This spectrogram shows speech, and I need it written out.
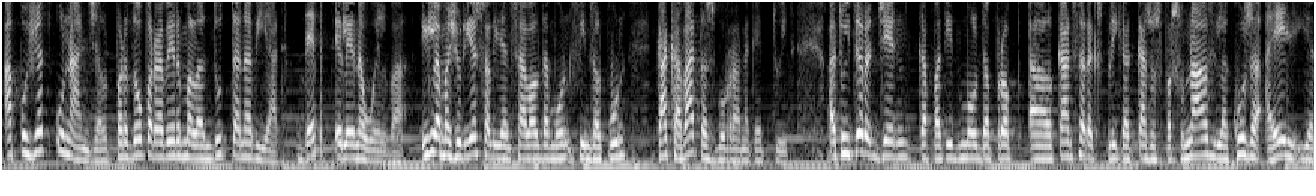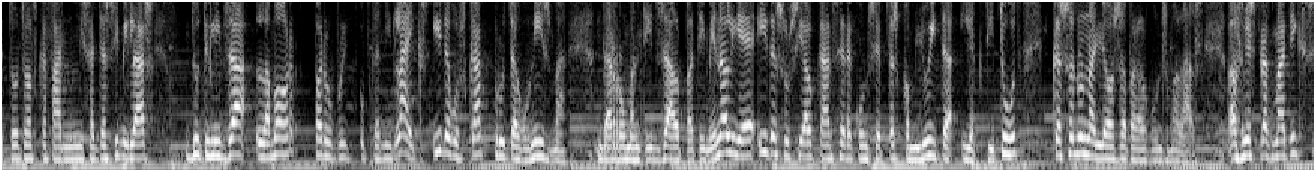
ha pujat un àngel, perdó per haver-me l'endut tan aviat, Dep Elena Huelva. I la majoria se li llançava al damunt fins al punt que ha acabat esborrant aquest tuit. A Twitter, gent que ha patit molt de prop el càncer explica casos personals i l'acusa a ell i a tots els que fan missatges similars d'utilitzar la mort per obtenir likes i de buscar protagonisme, de romantitzar el patiment aliè i d'associar el càncer a conceptes com lluita i actitud, que són una llosa per a alguns malalts. Els més pragmàtics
